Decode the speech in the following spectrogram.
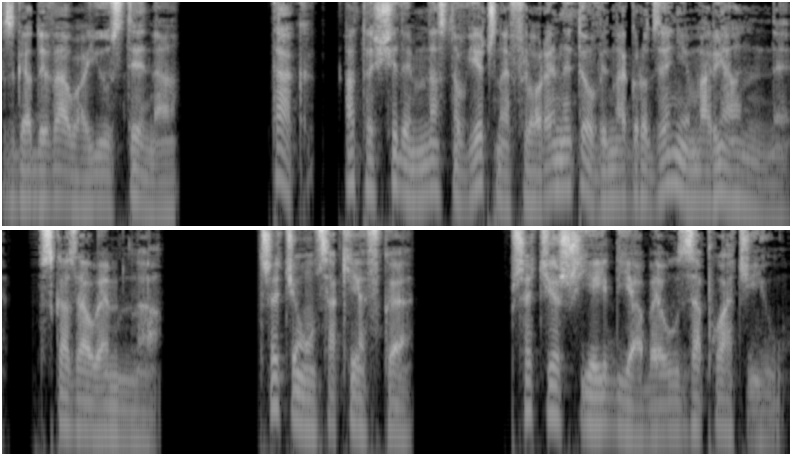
Zgadywała Justyna. Tak, a te siedemnastowieczne floreny to wynagrodzenie Marianny, wskazałem na trzecią sakiewkę. Przecież jej diabeł zapłacił.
